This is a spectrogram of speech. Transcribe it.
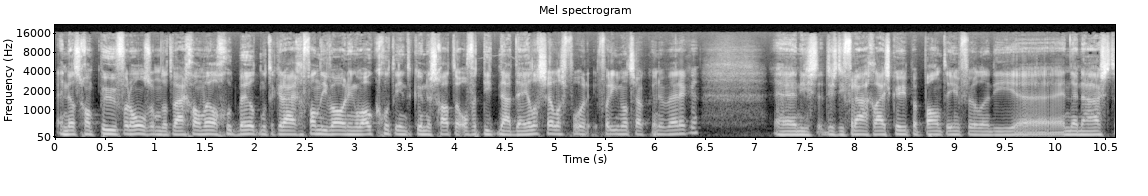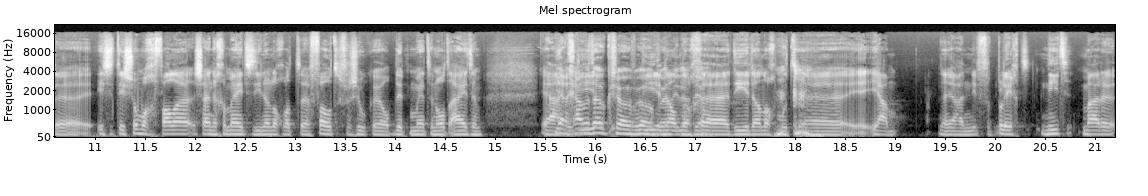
En dat is gewoon puur voor ons, omdat wij gewoon wel een goed beeld moeten krijgen van die woning om ook goed in te kunnen schatten of het niet nadelig zelfs voor, voor iemand zou kunnen werken. En die, dus die vragenlijst kun je per pand invullen. Die, eh, en daarnaast eh, is het in sommige gevallen zijn er gemeentes die dan nog wat eh, foto's verzoeken. Op dit moment een hot item. Ja, daar gaan we het ook zo over die je dan nog, die je dan nog moet, ja, nou ja, niet verplicht niet, maar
